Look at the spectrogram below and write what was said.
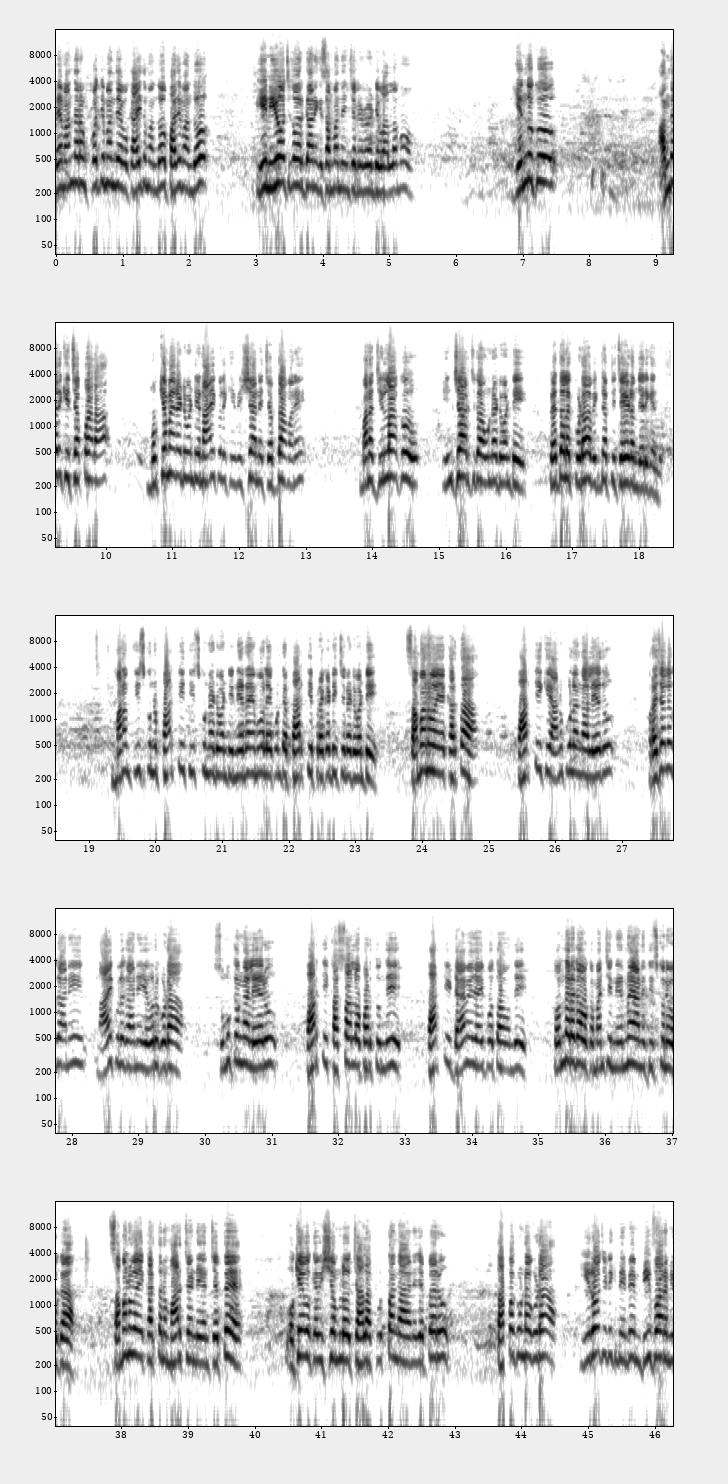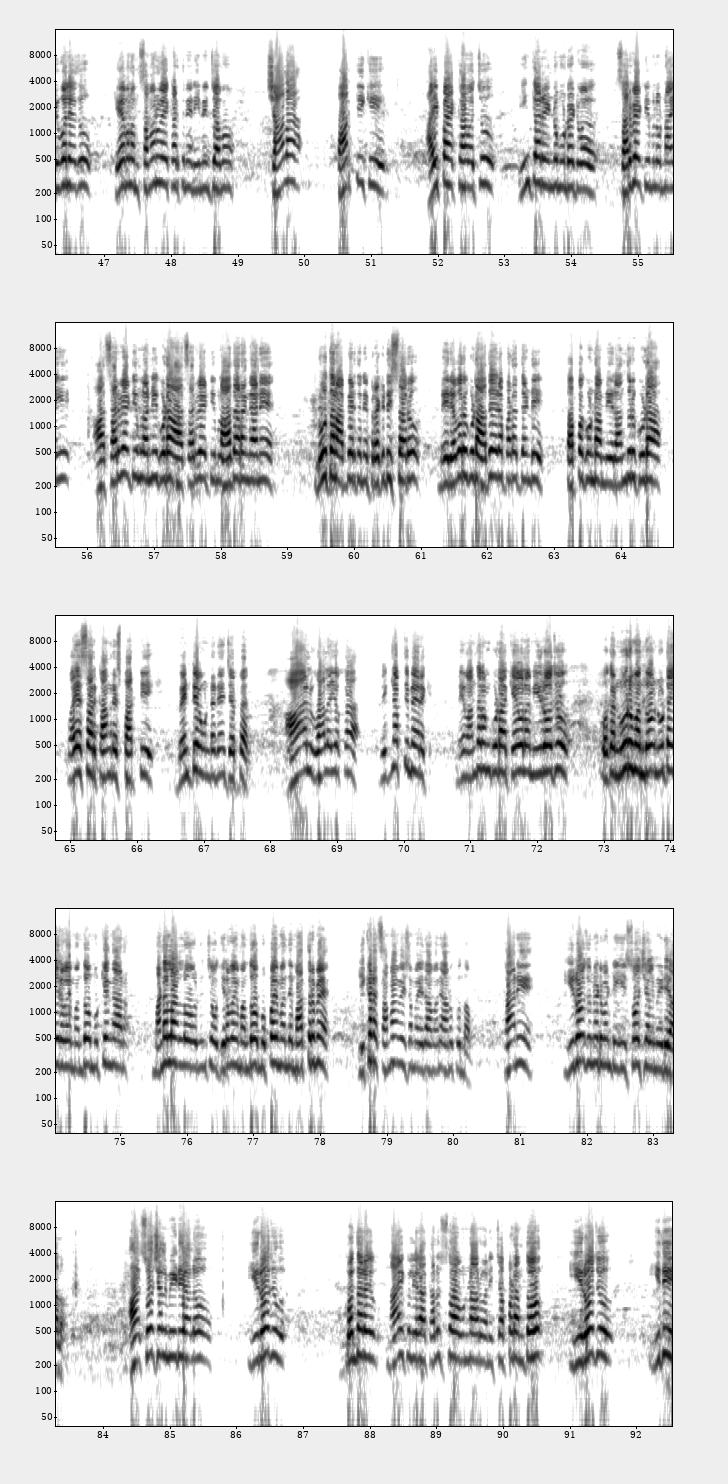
మేమందరం కొద్దిమంది ఒక ఐదు మందో పది మందో ఈ నియోజకవర్గానికి సంబంధించినటువంటి వాళ్ళము. ఎందుకు అందరికీ చెప్పాలా? ముఖ్యమైనటువంటి నాయకులకి ఈ విషయాన్ని చెప్దామని మన జిల్లాకు ఇన్ఛార్జ్గా ఉన్నటువంటి పెద్దలకు కూడా విజ్ఞప్తి చేయడం జరిగింది. మనం తీసుకున్న పార్టీ తీసుకున్నటువంటి నిర్ణయమో లేకుంటే పార్టీ ప్రకటించినటువంటి సమన్వయకర్త పార్టీకి అనుకూలంగా లేదు. ప్రజలు కానీ నాయకులు కానీ ఎవరు కూడా సుముఖంగా లేరు. పార్టీ కష్టాల్లో పడుతుంది. పార్టీ డ్యామేజ్ అయిపోతూ ఉంది. తొందరగా ఒక మంచి నిర్ణయాన్ని తీసుకుని ఒక సమన్వయకర్తను మార్చండి అని చెప్తే ఒకే ఒక విషయంలో చాలా క్లుప్తంగా ఆయన చెప్పారు. తప్పకుండా కూడా ఈ రోజుకి మేమేం బీ ఫారం ఇవ్వలేదు. కేవలం సమన్వయకర్తనే నియమించాము. చాలా పార్టీకి ఐపాక్ కావచ్చు ఇంకా రెండు మూడు సర్వే టీంలు ఉన్నాయి. ఆ సర్వే టీంలు అన్నీ కూడా ఆ సర్వే టీంల ఆధారంగానే నూతన అభ్యర్థిని ప్రకటిస్తారు. మీరెవరు కూడా అధైర్యపడద్దండి. తప్పకుండా మీరందరూ కూడా వైఎస్ఆర్ కాంగ్రెస్ పార్టీ వెంటే ఉండనే చెప్పారు. వాళ్ళు వాళ్ళ యొక్క విజ్ఞప్తి మేరకి. మేమందరం కూడా కేవలం ఈరోజు ఒక నూరు మందో నూట ఇరవై మందో ముఖ్యంగా మండలాల్లో నుంచి ఒక ఇరవై మందో ముప్పై మంది మాత్రమే ఇక్కడ సమావేశం అయిదామని అనుకుందాం. కానీ ఈరోజు ఉన్నటువంటి ఈ సోషల్ మీడియాలో ఆ సోషల్ మీడియాలో ఈరోజు కొందరు నాయకులు ఇలా కలుస్తూ ఉన్నారు అని చెప్పడంతో ఈరోజు ఇది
